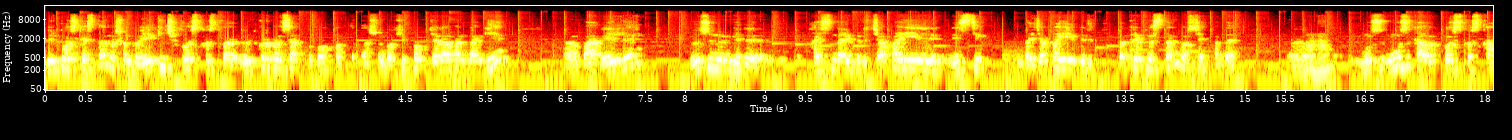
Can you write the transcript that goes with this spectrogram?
бир плоскостьтон ошондо экинчи плоскостко өткөргөн сыяктуу болуп калыптыр да. Ошондо хип хоп жаралгандан кийин баягы элдер өзүнүн бир кайсындай бир жапайы инстинкт мындай жапайы бир потребностьтарын орусча айтканда э, музыкалык плоскостко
